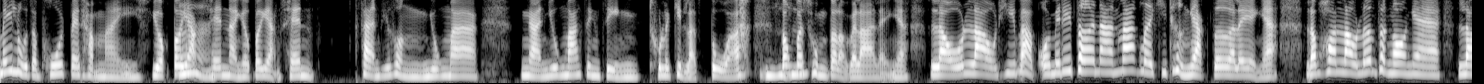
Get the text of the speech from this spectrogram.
ไม่รู้จะพูดไปทำไม ยกตัวอย่างเช่นนะยกตัวอย่างเช่น แฟนพี่เฟิงยุ่งมาก งานยุ่งมากจริง ๆ ธุรกิจหลัดตัว ต้องประชุมตลอดเวลาอะไรเงี้ยแล้วเราที่แบบโอ๊ยไม่ได้เจอนานมากเลยคิดถึงอยากเจออะไรอย่างเงี้ย แล้วพอเราเริ่มจะงอแง เรา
